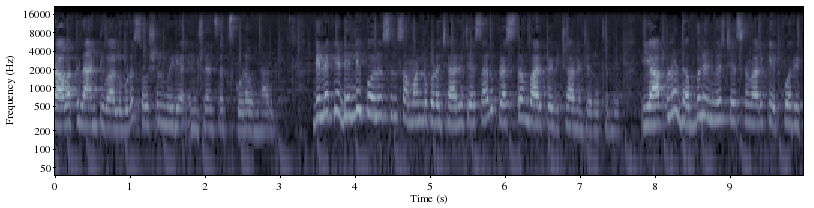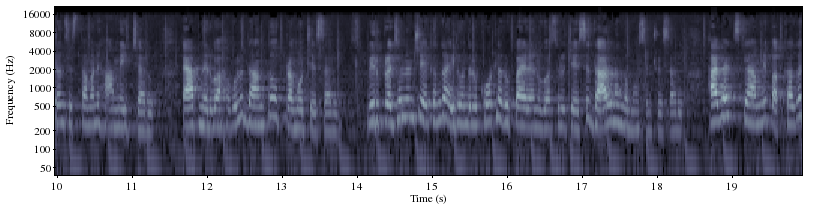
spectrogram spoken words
రావత్ లాంటి వాళ్ళు కూడా సోషల్ మీడియా ఇన్ఫ్లుయెన్సర్స్ కూడా ఉన్నారు. వీళ్ళకి ఢిల్లీ పోలీసులు సమన్లు కూడా జారీ చేశారు. ప్రస్తుతం వారిపై విచారణ జరుగుతుంది. ఈ యాప్లో డబ్బులు ఇన్వెస్ట్ చేసిన వారికి ఎక్కువ రిటర్న్స్ ఇస్తామని హామీ ఇచ్చారు. యాప్ నిర్వాహకులు దాంతో ప్రమోట్ చేశారు. వీరు ప్రజల నుంచి ఏకంగా ఐదు వందల కోట్ల రూపాయలను వసూలు చేసి దారుణంగా మోసం చేశారు. హ్యావాక్ స్కామ్ని పక్కాగా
